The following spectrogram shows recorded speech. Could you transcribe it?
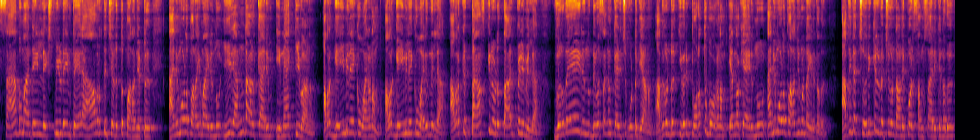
സാബുമാന്റെയും ലക്ഷ്മിയുടെയും പേര് ആവർത്തിച്ചെടുത്ത് പറഞ്ഞിട്ട് അനുമോൾ പറയുമായിരുന്നു ഈ രണ്ടാൾക്കാരും ഇനാക്റ്റീവ് ആണ്. അവർ ഗെയിമിലേക്ക് വരണം. അവർ ഗെയിമിലേക്ക് വരുന്നില്ല. അവർക്ക് ടാസ്കിനോട് താല്പര്യമില്ല. വെറുതെ ഇരുന്ന് ദിവസങ്ങൾ കഴിച്ചു കൂട്ടുകയാണ്. അതുകൊണ്ട് ഇവർ പുറത്തു പോകണം എന്നൊക്കെയായിരുന്നു അനുമോൾ പറഞ്ഞുകൊണ്ടേയിരുന്നത്. അതിന്റെ ചൊരുക്കിൽ വെച്ചുകൊണ്ടാണ് ഇപ്പോൾ സംസാരിക്കുന്നത്.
